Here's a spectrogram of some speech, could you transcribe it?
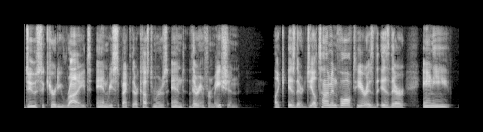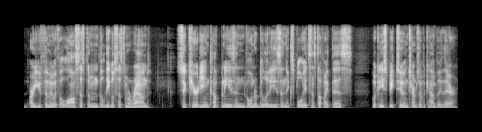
do security right and respect their customers and their information? Like is there jail time involved here? Is is there any are you familiar with the law system, the legal system around security and companies and vulnerabilities and exploits and stuff like this? What can you speak to in terms of accountability there?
